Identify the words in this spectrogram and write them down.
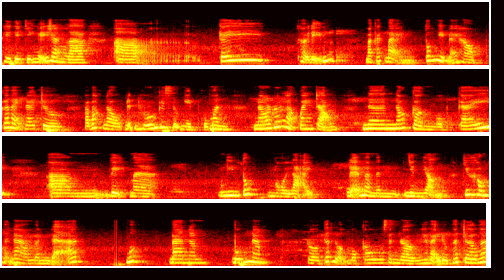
thì thì chị nghĩ rằng là uh, cái thời điểm mà các bạn tốt nghiệp đại học các bạn ra trường và bắt đầu định hướng cái sự nghiệp của mình nó rất là quan trọng. Nên nó cần một cái um, việc mà nghiêm túc ngồi lại để mà mình nhìn nhận chứ không thể nào mình đã mất 3 năm 4 năm rồi kết luận một câu xanh rờ như vậy được hết trơn á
